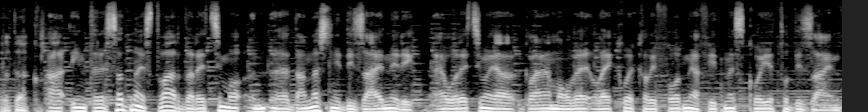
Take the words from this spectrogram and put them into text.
je li tako? A interesantna je stvar da recimo e, današnji dizajneri, evo recimo ja gledam ove lekove California Fitness, koji je to dizajn?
